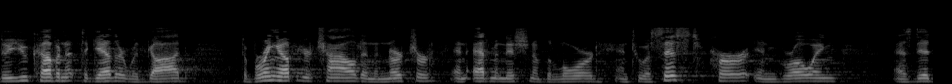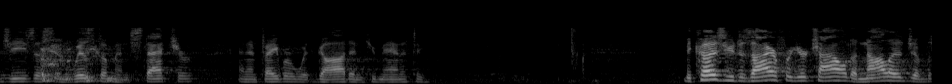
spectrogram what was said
do you covenant together with God to bring up your child in the nurture and admonition of the Lord and to assist her in growing as did Jesus in wisdom and stature and in favor with God and humanity? Because you desire for your child a knowledge of the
